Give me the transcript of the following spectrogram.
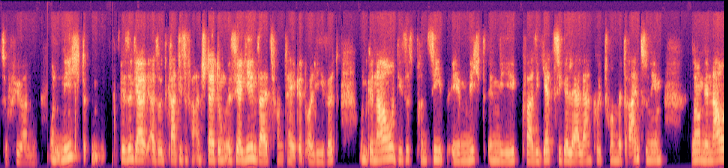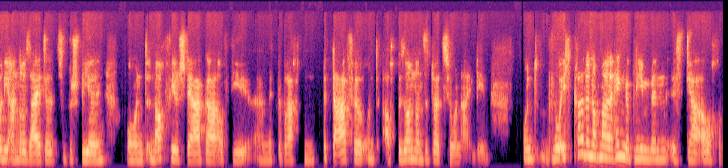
zu führen. Und nicht, wir sind ja, also gerade diese Veranstaltung ist ja jenseits von Take it or leave it. Und genau dieses Prinzip eben nicht in die quasi jetzige Lehr-Lernkultur mit reinzunehmen, sondern genau die andere Seite zu bespielen und noch viel stärker auf die äh, mitgebrachten Bedarfe und auch besonderen Situationen eingehen. Und wo ich gerade noch mal hängen geblieben bin, ist ja auch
